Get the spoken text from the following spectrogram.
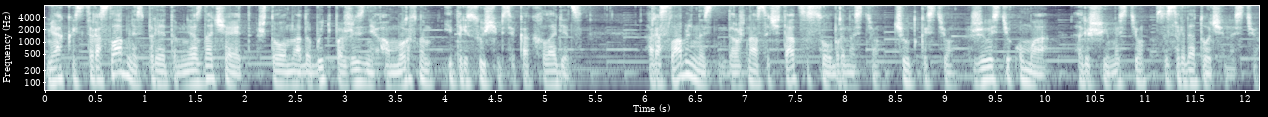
Мягкость и расслабленность при этом не означает, что вам надо быть по жизни аморфным и трясущимся, как холодец. Расслабленность должна сочетаться с собранностью, чуткостью, живостью ума, решимостью, сосредоточенностью.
